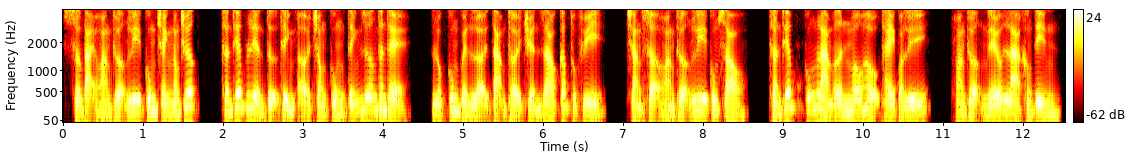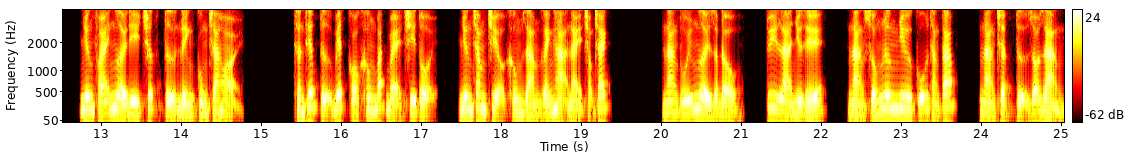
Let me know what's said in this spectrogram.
Sớm tại hoàng thượng ly cung tránh nóng trước, thần thiếp liền tự thỉnh ở trong cung tĩnh dưỡng thân thể, lục cung quyền lợi tạm thời chuyển giao cấp thuộc phi, chẳng sợ hoàng thượng ly cung sau, thần thiếp cũng làm ơn mẫu hậu thay quản lý, hoàng thượng nếu là không tin, nhưng phái người đi trước tử ninh cung tra hỏi. Thần thiếp tự biết có không bắt bẻ chi tội, nhưng trăm triệu không dám gánh hạ này trọng trách. Nàng túi người dập đầu, tuy là như thế, nàng sống lưng như cũ thẳng tắp, nàng trật tự rõ ràng,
